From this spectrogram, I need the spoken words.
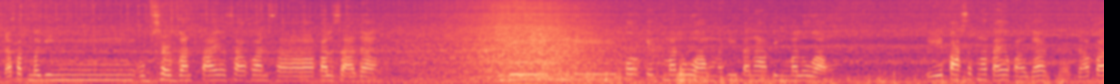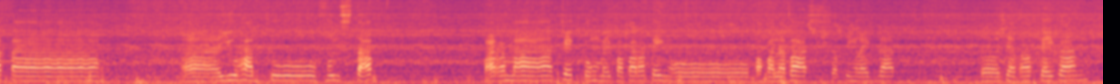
dapat maging observant tayo sa kwan sa kalsada. Hindi hindi porket maluwang, nakita nating maluwang, ipasok na tayo kaagad. Dapat ah, ah, you have to full stop para ma-check kung may paparating o papalabas, something like that. So, shout out kay Kan.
